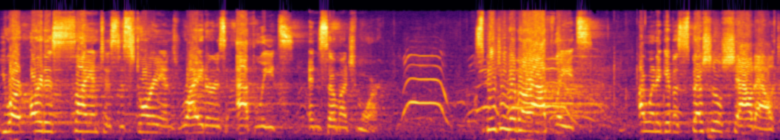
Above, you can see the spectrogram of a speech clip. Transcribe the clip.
You are artists, scientists, historians, writers, athletes, and so much more. Speaking of our athletes, I want to give a special shout out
